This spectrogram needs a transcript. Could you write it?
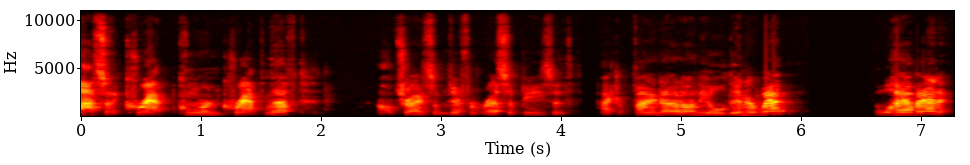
masa crap, corn crap left. I'll try some different recipes that I can find out on the old interweb, and we'll have at it.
